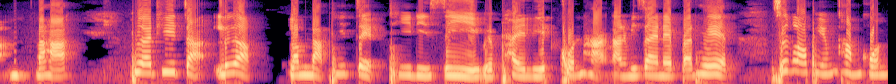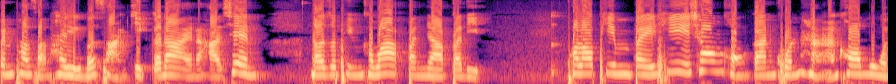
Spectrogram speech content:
3 นะคะ เพื่อที่จะเลือกลำดับที่ 7 TDC เว็บไทยลิสค้นหางานวิจัยในประเทศ ซึ่งเราพิมพ์คำค้นเป็นภาษาไทยหรือภาษาอังกฤษก็ได้นะคะ เช่น เราจะพิมพ์คำว่าปัญญาประดิษฐ์ พอเราพิมพ์ไปที่ช่องของการค้นหาข้อมูล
